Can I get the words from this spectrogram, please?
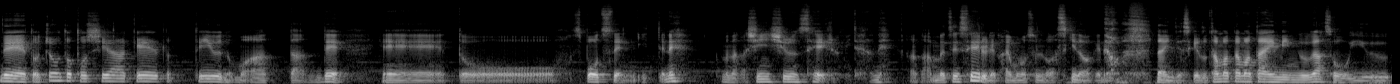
で、えっと、ちょうど年明けっていうのもあったんで、えー、っとスポーツ店に行ってねまあなんか新春セールみたいなね。なんか別にセールで買い物するのが好きなわけではないんですけどたまたまタイミングがそういう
